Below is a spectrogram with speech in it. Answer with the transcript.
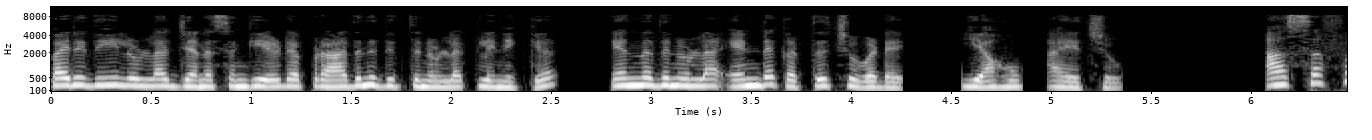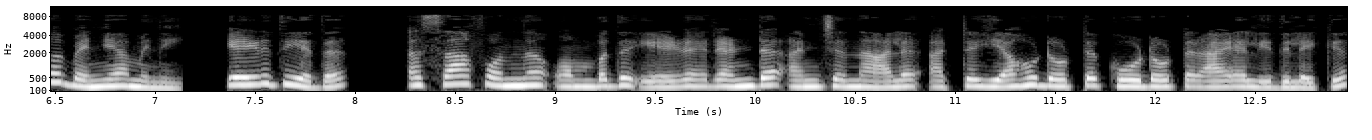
പരിധിയിലുള്ള ജനസംഖ്യയുടെ പ്രാതിനിധ്യത്തിനുള്ള ക്ലിനിക്ക് എന്നതിനുള്ള എന്റെ കത്ത് ചുവടെ യാഹു അയച്ചു. അസഫ് ബെന്യാമിനി. എഴുതിയത് അസാഫ് ഒന്ന് ഒമ്പത് ഏഴ് രണ്ട് അഞ്ച് നാല് at Yahoo dot co dot ആയാൽ ഇതിലേക്ക്.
